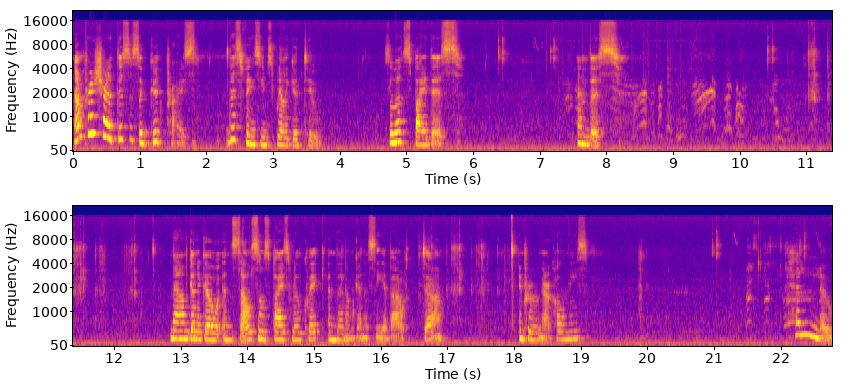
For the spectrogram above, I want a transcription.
I'm pretty sure this is a good price. This thing seems really good too. So let's buy this. And this. Now I'm gonna go and sell some spice real quick and then I'm gonna see about uh, improving our colonies. Hello.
